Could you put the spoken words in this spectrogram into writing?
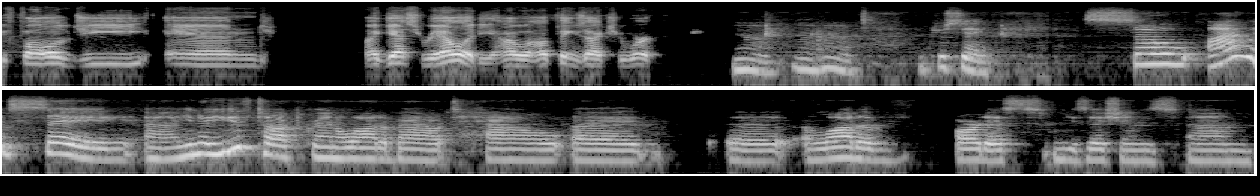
ufology and I guess reality, how how things actually work. Mm-hmm. Interesting. So I would say, uh, you know, you've talked, Grant, a lot about how uh, uh, a lot of artists, musicians um,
